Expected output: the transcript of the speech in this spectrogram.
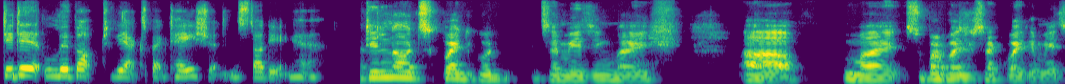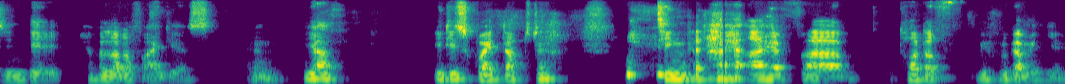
Did it live up to the expectation studying here? Till now, it's quite good. It's amazing. My uh, my supervisors are quite amazing. They have a lot of ideas. And yeah, it is quite up to the thing that I, I have uh, thought of before coming here.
